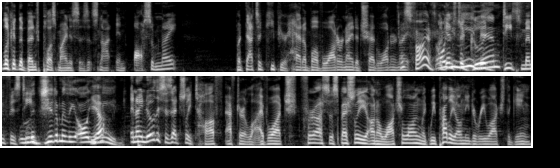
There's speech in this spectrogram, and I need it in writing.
look, at the bench plus minuses. It's not an awesome night, but that's a keep your head above water night, a tread water night. It's fine. all you against need, a good, man. deep Memphis team. Legitimately, all you Yeah. need. And I know this is actually tough after a live watch for us, especially on a watch along. Like we probably all need to rewatch the game.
